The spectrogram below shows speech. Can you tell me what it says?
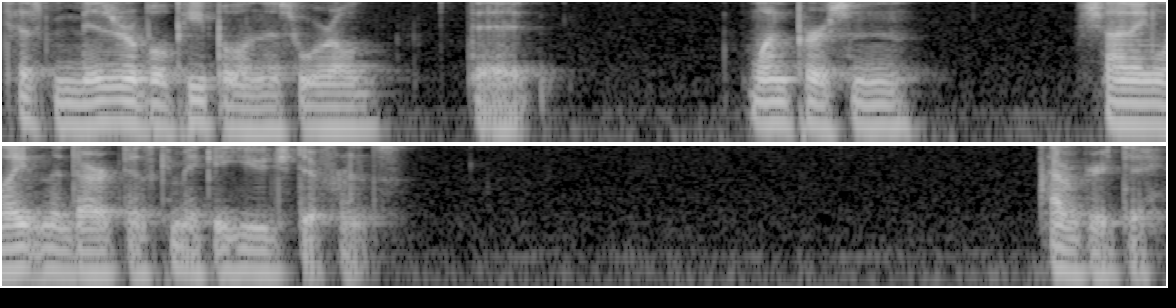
just miserable people in this world that one person shining light in the darkness can make a huge difference. Have a great day.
